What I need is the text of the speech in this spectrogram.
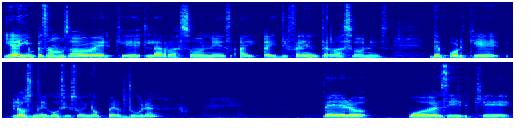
Y ahí empezamos a ver que las razones, hay, hay diferentes razones de por qué los negocios hoy no perduran, pero puedo decir que,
